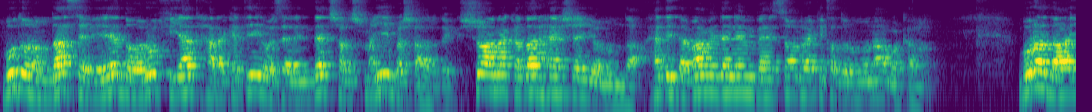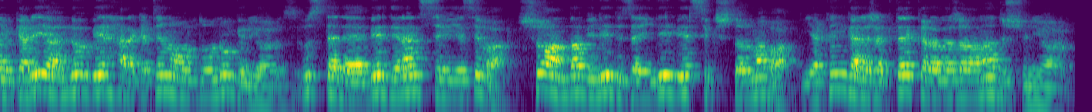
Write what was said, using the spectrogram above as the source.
Bu durumda seviyeye doğru fiyat hareketi üzerinde çalışmayı başardık. Şu ana kadar her şey yolunda. Hadi devam edelim ve sonraki durumuna bakalım. Burada yukarı yönlü bir hareketin olduğunu görüyoruz. Üstte bir direnç seviyesi var. Şu anda veli düzeyde bir sıkıştırma var. Yakın gelecekte kırılacağını düşünüyorum.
